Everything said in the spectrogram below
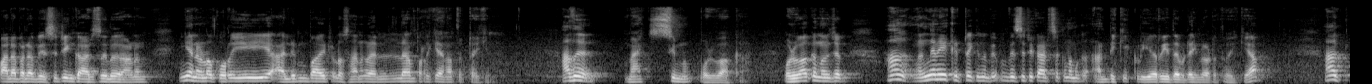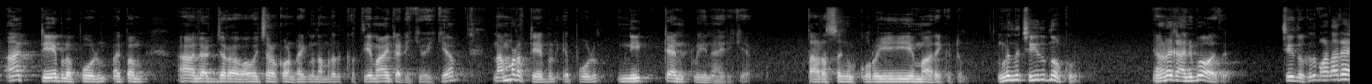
പല പല വിസിറ്റിംഗ് കാർഡ്സുകൾ കാണും. ഇങ്ങനെയുള്ള കുറേ അലുമ്പായിട്ടുള്ള സാധനങ്ങളെല്ലാം പറിക്കാനകത്തിട്ടേക്കും അത് മാക്സിമം ഒഴിവാക്കുക. ഒഴിവാക്കുന്ന വെച്ചാൽ ആ അങ്ങനെ കിട്ടിക്കുന്ന ഇപ്പം വിസിറ്റ് കാർഡ്സൊക്കെ നമുക്ക് അടിക്ക് ക്ലിയർ ചെയ്ത് എവിടെയെങ്കിലും എടുത്ത് വയ്ക്കുക ആ ആ ടേബിൾ എപ്പോഴും ഇപ്പം ലഡ്ജറോ വൗച്ചറോ ഒക്കെ ഉണ്ടെങ്കിൽ നമ്മളത് കൃത്യമായിട്ട് അടുക്കി വയ്ക്കുക നമ്മുടെ ടേബിൾ എപ്പോഴും നീറ്റ് ആൻഡ് ക്ലീൻ ആയിരിക്കുക. തടസ്സങ്ങൾ കുറേ മാറി കിട്ടും. നിങ്ങളൊന്ന് ചെയ്തു നോക്കൂ. ഞങ്ങളുടെയൊക്കെ അനുഭവം അത്. ചെയ്തു നോക്കും. വളരെ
